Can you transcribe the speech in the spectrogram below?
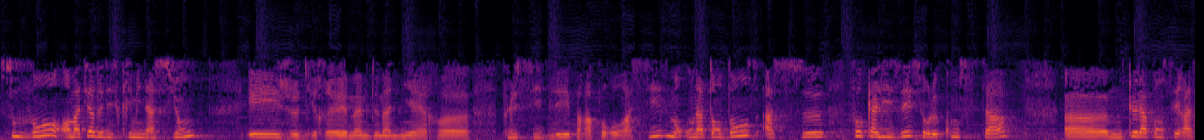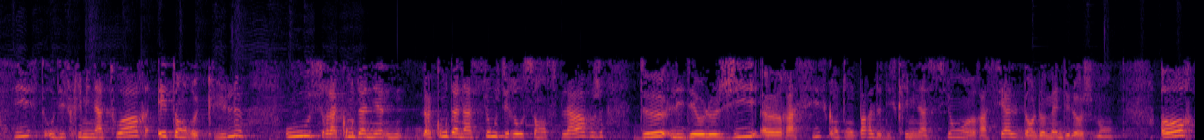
Souvent, en matière de discrimination, et je dirais même de manière euh, plus ciblée par rapport au racisme, on a tendance à se focaliser sur le constat euh, que la pensée raciste ou discriminatoire est en recul ou sur la, condamnation, je dirais au sens large, de l'idéologie euh, raciste quand on parle de discrimination raciale dans le domaine du logement. Or,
